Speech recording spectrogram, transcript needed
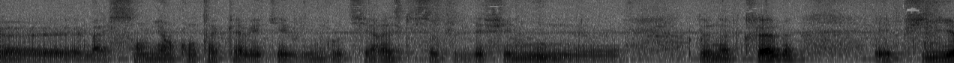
euh, bah, elles se sont mis en contact avec Evelyne Gutiérrez qui s'occupe des féminines de notre club. Et puis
